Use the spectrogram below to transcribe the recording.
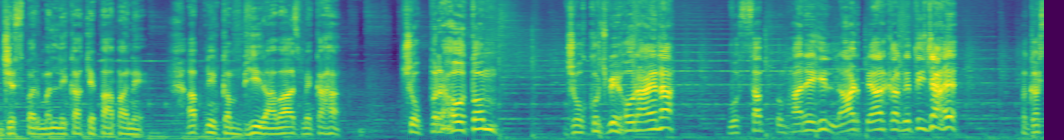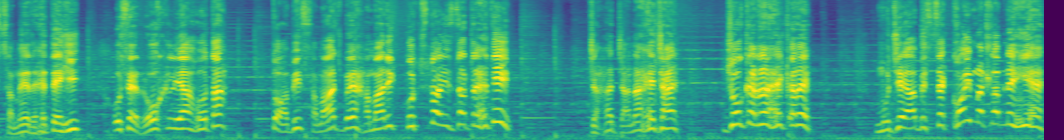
जिस पर मल्लिका के पापा ने अपनी गंभीर आवाज़ में कहा, चुप रहो तुम। जो कुछ भी हो रहा है ना, वो सब तुम्हारे ही लाड़ प्यार का नतीजा है। अगर समय रहते ही उसे रोक लिया होता तो अभी समाज में हमारी कुछ तो इज़्ज़त रहती। जहाँ जाना है जाए, जो करना है करे। मुझे अब इससे कोई मतलब नहीं है।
